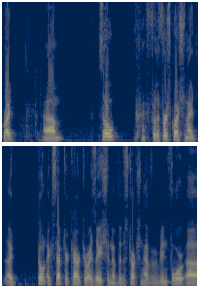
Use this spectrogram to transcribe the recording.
Right. Um, so for the first question, I, I don't accept your characterization of the destruction having been for, uh,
